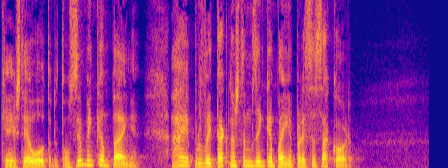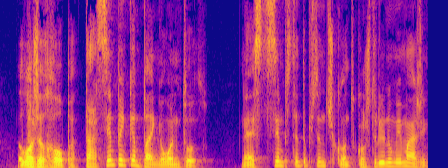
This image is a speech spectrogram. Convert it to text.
que esta é outra, estão sempre em campanha. Ah, é aproveitar que nós estamos em campanha, parece a Sacor. A loja de roupa está sempre em campanha o ano todo. Né? Sempre 70% de desconto. Construir uma imagem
